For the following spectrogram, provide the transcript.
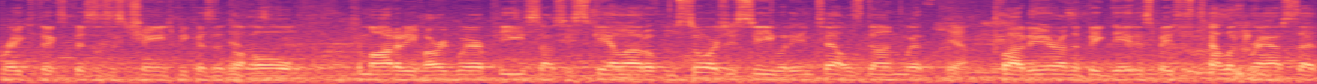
break fix business has changed because of the whole commodity hardware piece. Obviously, scale out open source. You see what Intel's done with Yeah. Cloudera and the big data spaces telegraphs that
